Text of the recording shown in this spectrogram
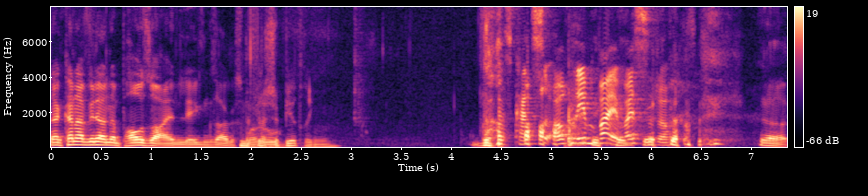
dann kann er wieder eine Pause einlegen, sag es Eine mal Flasche so. Bier trinken. Das kannst du auch nebenbei, weißt du doch. Ja,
